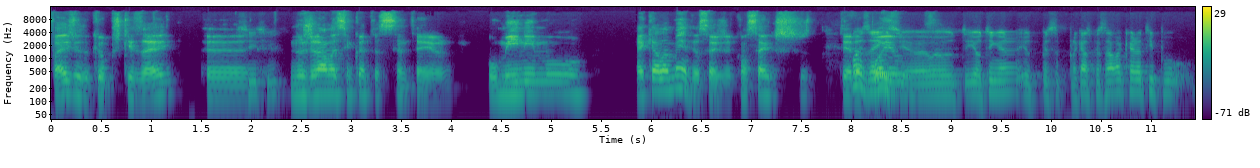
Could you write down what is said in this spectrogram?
vejo, do que eu pesquisei, uh, sim, sim. no geral é 50, 60 euros. O mínimo é aquela média, ou seja, consegues ter pois é apoio. É isso. Eu, eu, eu, tinha, eu por acaso pensava que era tipo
